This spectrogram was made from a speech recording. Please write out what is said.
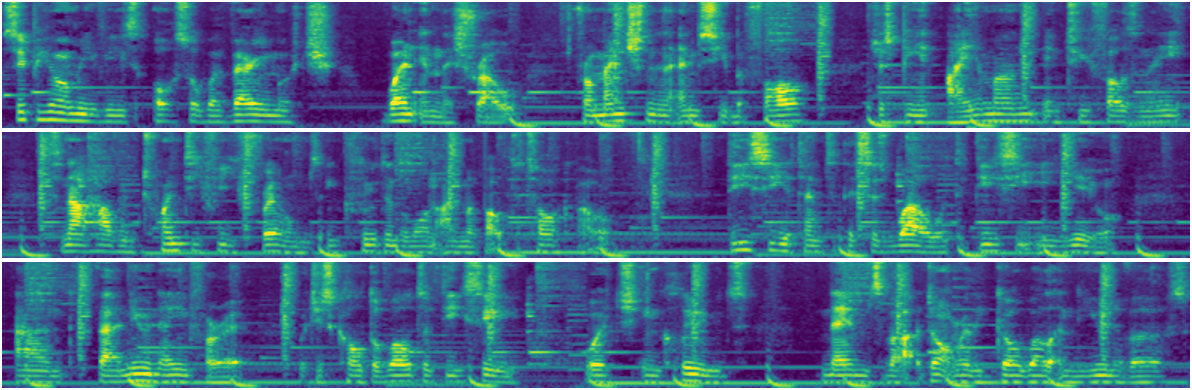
Superhero movies also were very much went in this route, from mentioning the MCU before, just being Iron Man in 2008, to now having 23 films, including the one I'm about to talk about. DC attempted this as well with the DCEU and their new name for it, which is called the Worlds of DC, which includes names that don't really go well in the universe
